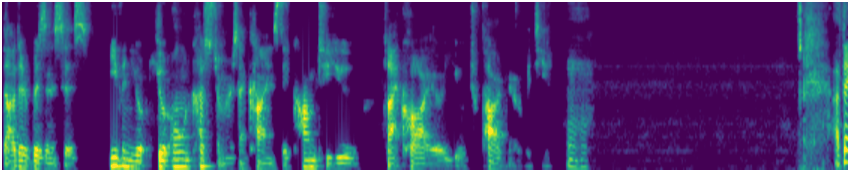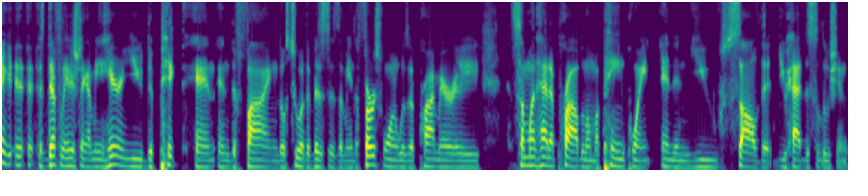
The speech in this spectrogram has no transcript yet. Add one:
the other businesses even your your own customers and clients they come to you to acquire you to partner with you mm-hmm. I think it's definitely interesting. I mean, hearing you depict and, and define those two other businesses. I mean, the first one was a primary, someone had a problem, a pain point, and then you solved it. You had the solution.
